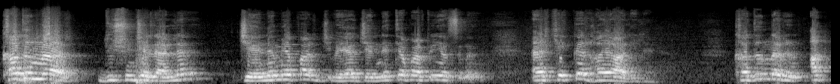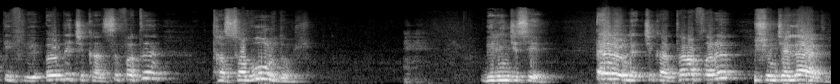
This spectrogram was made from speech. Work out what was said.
Kadınlar düşüncelerle cehennem yapar veya cennet yapar dünyasını. Erkekler hayal ile. Kadınların aktifliği önde çıkan sıfatı tasavvurdur. Birincisi en önde çıkan tarafları düşüncelerdir.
